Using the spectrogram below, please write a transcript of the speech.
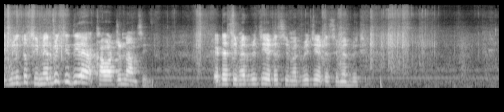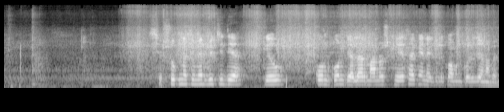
এগুলি তো সিমের বিচি দিয়ে খাওয়ার জন্য আনছি। এটা সিমের বিচি, এটা সিমের বিচি, এটা সিমের বিচি। শুকনো সিমের বিচি দিয়া কেউ কোন কোন জেলার মানুষ খেয়ে থাকেন, এগুলি কমেন্ট করে জানাবেন।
